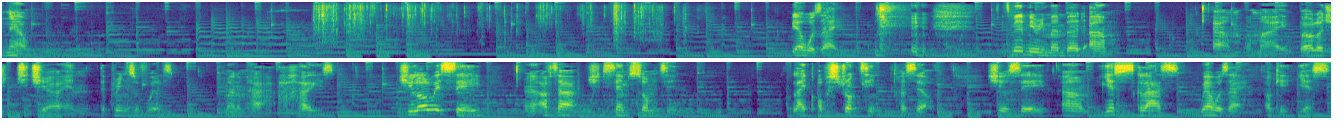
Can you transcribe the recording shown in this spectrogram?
Now, where was I? it made me remember um, um, my biology teacher and the Prince of Wales, Madam Harris. She'll always say, uh, after she'd send something, like obstructing herself, she'll say, um, "Yes, class, where was I? Okay, yes,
